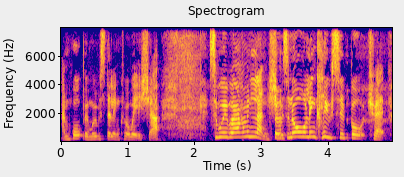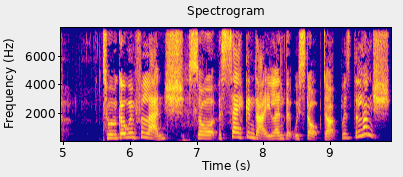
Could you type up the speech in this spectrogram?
I'm hoping we were still in Croatia. So we were having lunch. It was an all-inclusive boat trip. So we were going for lunch. So the second island that we stopped at was the lunch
